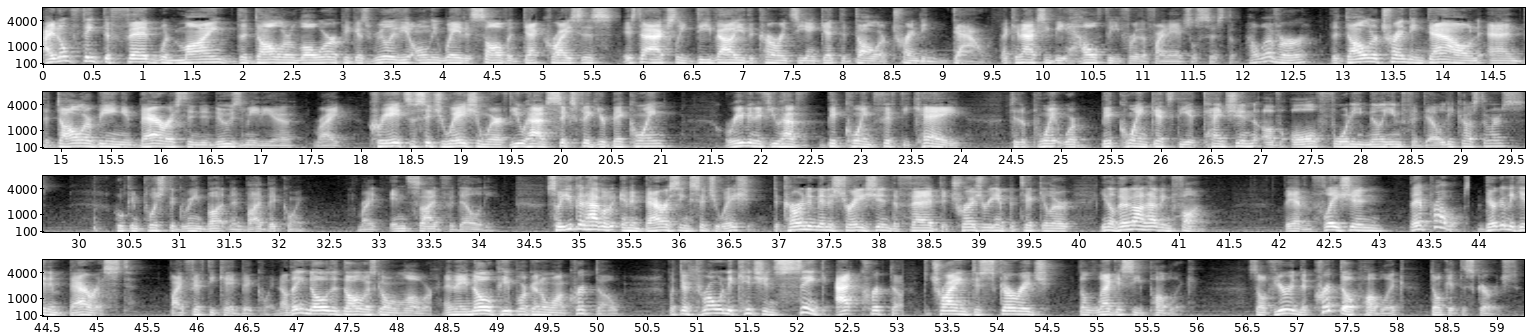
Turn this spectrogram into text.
I don't think the Fed would mind the dollar lower because really the only way to solve a debt crisis is to actually devalue the currency and get the dollar trending down. That can actually be healthy for the financial system. However, the dollar trending down and the dollar being embarrassed in the news media, right, creates a situation where if you have six figure Bitcoin, or even if you have Bitcoin 50K, to the point where Bitcoin gets the attention of all 40 million Fidelity customers who can push the green button and buy Bitcoin, right? Inside Fidelity. So you could have a, an embarrassing situation. The current administration, the Fed, the Treasury in particular, you know, they're not having fun. They have inflation, they have problems. They're going to get embarrassed by 50K Bitcoin. Now, they know the dollar's going lower and they know people are going to want crypto, but they're throwing the kitchen sink at crypto to try and discourage the legacy public. So if you're in the crypto public, don't get discouraged.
